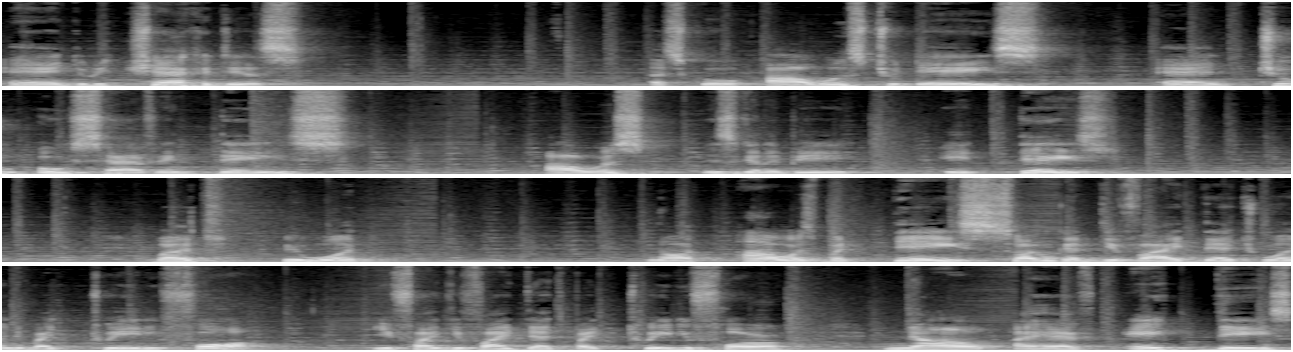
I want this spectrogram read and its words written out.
and recheck this. Let's go hours to days and 207 days. Hours is going to be 8 days. But we want not hours but days, so I'm going to divide that one by 24. If I divide that by 24 now I have 8 days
